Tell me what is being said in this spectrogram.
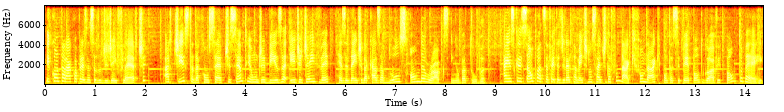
E contará com a presença do DJ Flerte, artista da Concept 101 de Ibiza e DJ V, residente da Casa Blues on the Rocks em Ubatuba. A inscrição pode ser feita diretamente no site da Fundac, fundac.sp.gov.br.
